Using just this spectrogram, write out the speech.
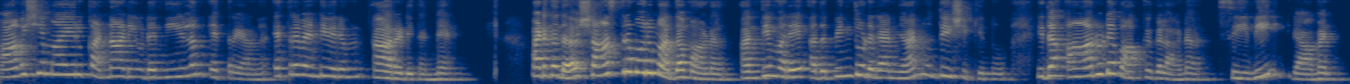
ആവശ്യമായ ഒരു കണ്ണാടിയുടെ നീളം എത്രയാണ്? എത്ര വേണ്ടി വരും ആറടി തന്നെ. അടുത്തത് ശാസ്ത്രം ഒരു മതമാണ്. അന്ത്യം വരെ അത് പിന്തുടരാൻ ഞാൻ ഉദ്ദേശിക്കുന്നു. ഇത് ആരുടെ വാക്കുകളാണ്? C V Raman.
